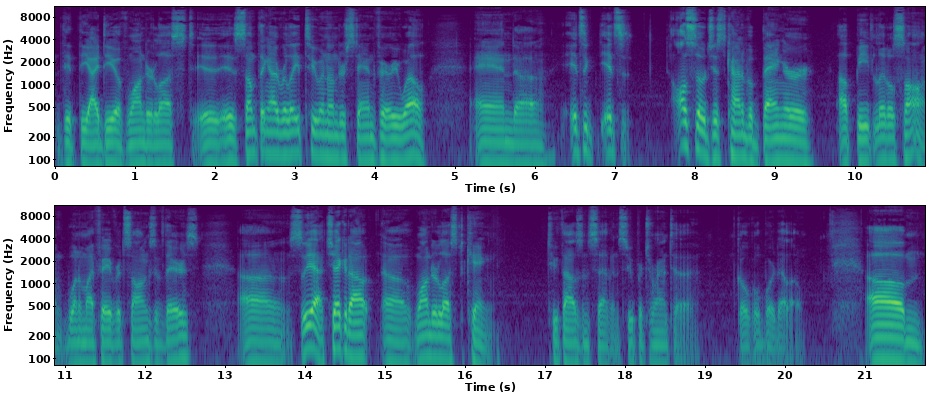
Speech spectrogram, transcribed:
the the idea of wanderlust is, is something I relate to and understand very well, and uh, it's a it's also just kind of a banger, upbeat little song. One of my favorite songs of theirs. Uh, so yeah, check it out. Uh, Wanderlust King, 2007, Super Taranta, Gogol Bordello. Um,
